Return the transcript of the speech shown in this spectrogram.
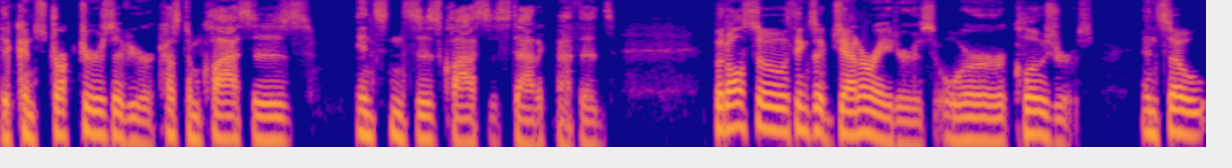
the constructors of your custom classes, instances, classes, static methods but also things like generators or closures. And so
